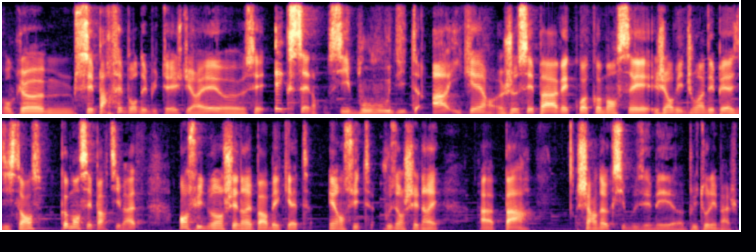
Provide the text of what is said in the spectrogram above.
Donc euh, c'est parfait pour débuter, je dirais. Euh, c'est excellent. Si vous vous dites Ah, Iker, je sais pas avec quoi commencer, j'ai envie de jouer un DPS distance, commencez par Timat. Ensuite, vous enchaînerez par Beckett. Et ensuite, vous enchaînerez euh, par Charnock si vous aimez plutôt les mages.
